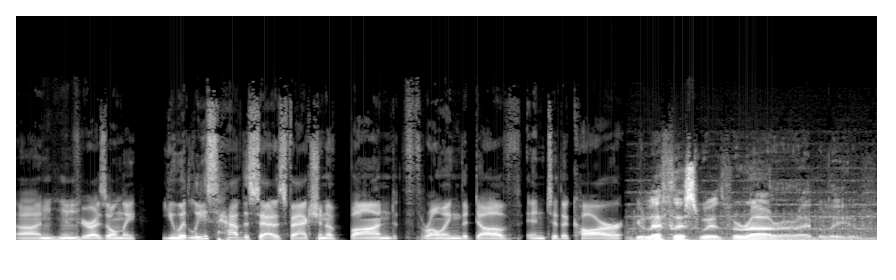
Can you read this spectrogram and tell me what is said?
uh, in, in. Fear Eyes Only. You at least have the satisfaction of Bond throwing the dove into the car You left this with Ferrara, I believe.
